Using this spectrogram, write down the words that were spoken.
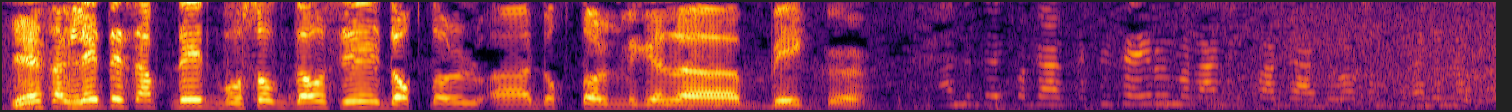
Yes, ang latest update, busog daw si Dr. ah, Dr. Miguel ah, Baker. Ano daw pag kasi sa Iron maraming pagagawa. Ano na siya yung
